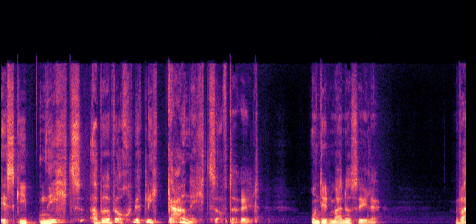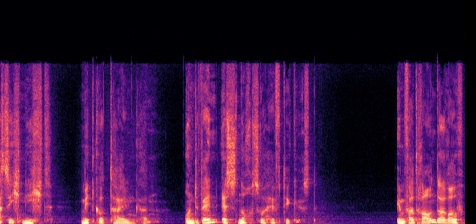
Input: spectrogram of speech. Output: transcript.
Es gibt nichts, aber auch wirklich gar nichts auf der Welt und in meiner Seele, was ich nicht mit Gott teilen kann. Und wenn es noch so heftig ist. Im Vertrauen darauf,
